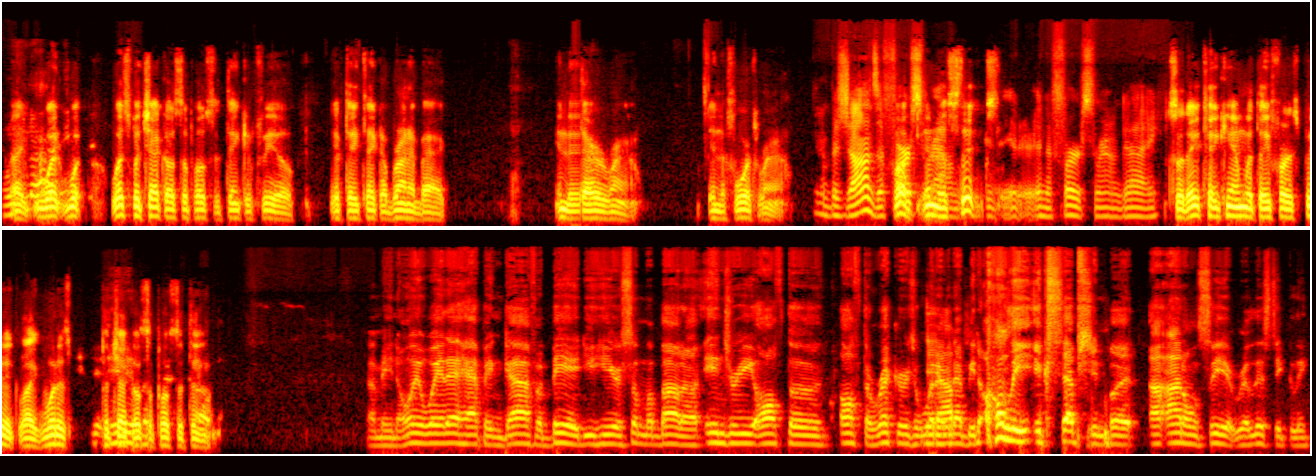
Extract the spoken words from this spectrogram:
Well, you Like, know what, what, what's Pacheco supposed to think and feel if they take a running back in the third round, in the fourth round? And Bijan's a Fuck, first in the sixth. in, in the first round guy. So they take him with their first pick. Like, what is Pacheco is supposed to think? I mean, the only way that happened, God forbid, you hear something about an injury off the off the records or whatever. Yep. That'd be the only exception, but I, I don't see it realistically.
